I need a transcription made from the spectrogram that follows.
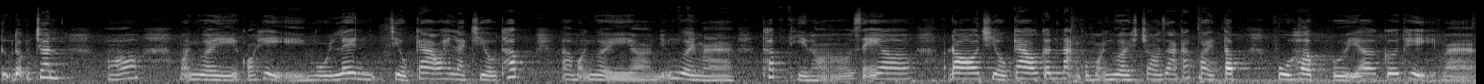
tự động chân đó mọi người có thể ngồi lên chiều cao hay là chiều thấp. À, mọi người à, những người mà thấp thì nó sẽ ờ, đo chiều cao cân nặng của mọi người cho ra các bài tập phù hợp với ờ, cơ thể và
